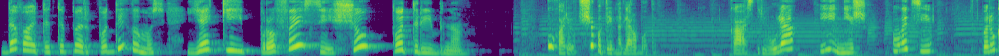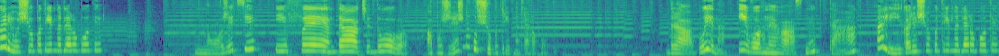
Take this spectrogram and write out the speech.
Давайте тепер подивимось, якій професії що потрібно. Кухарю, що потрібно для роботи? Кастрюля і ніж. Молодці. Перукарю, що потрібно для роботи? Ножиці і фен, так, чудово. А пожежнику що потрібно для роботи? Драбина і вогнегасник, так. А лікарю що потрібно для роботи?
